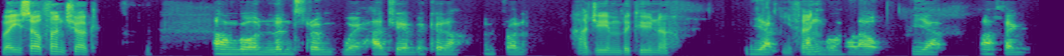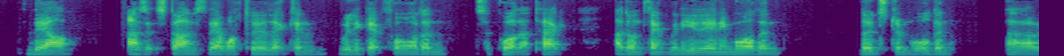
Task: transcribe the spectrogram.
about yourself then, Shug? I'm going Lundstram with Hagi and Bacuna in front. Hagi and Bacuna. Yeah, you think? I'm going all out. Yeah, I think they are, as it stands, there were two that can really get forward and support the attack. I don't think we need any more than Lundstram holding. Uh,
